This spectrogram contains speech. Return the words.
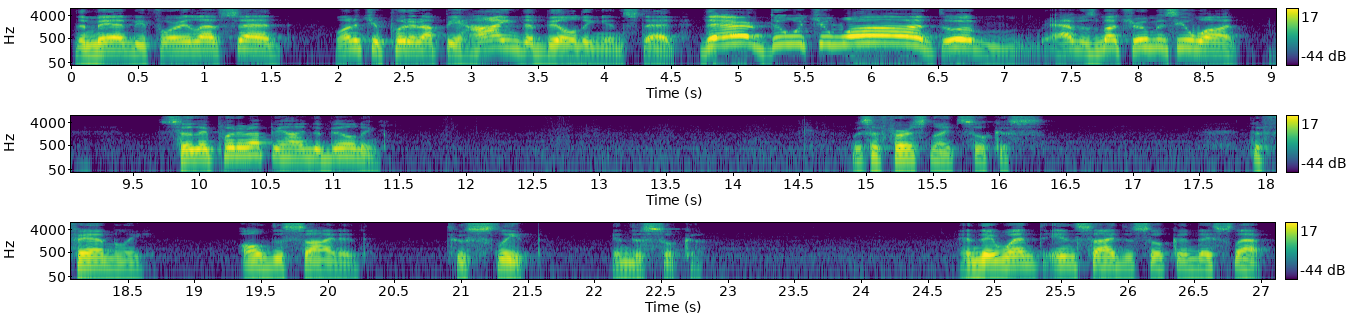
the man before he left said, why don't you put it up behind the building instead? There, do what you want. Have as much room as you want. So they put it up behind the building. It was the first night Sukkot. The family all decided to sleep in the sukkah. And they went inside the sukkah and they slept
